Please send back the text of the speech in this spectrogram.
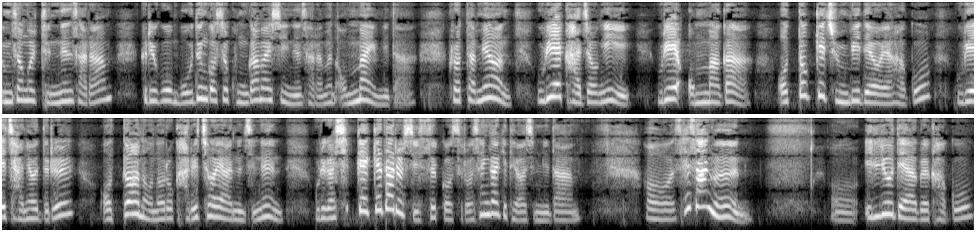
음성을 듣는 사람, 그리고 모든 것을 공감할 수 있는 사람은 엄마입니다. 그렇다면 우리의 가정이 우리의 엄마가 어떻게 준비되어야 하고 우리의 자녀들을 어떠한 언어로 가르쳐야 하는지는 우리가 쉽게 깨달을 수 있을 것으로 생각이 되어집니다. 어, 세상은 어, 인류대학을 가고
